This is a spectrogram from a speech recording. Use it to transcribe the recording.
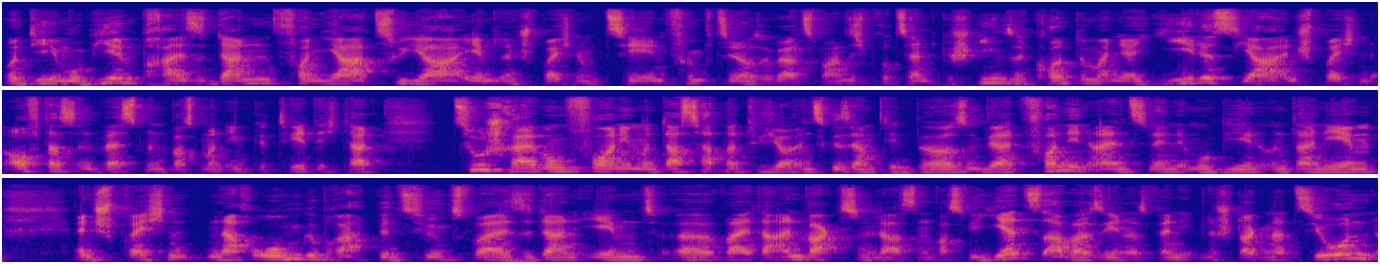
und die Immobilienpreise dann von Jahr zu Jahr eben entsprechend um 10, 15 oder sogar 20 Prozent gestiegen sind, konnte man ja jedes Jahr entsprechend auf das Investment, was man eben getätigt hat, Zuschreibungen vornehmen und das hat natürlich auch insgesamt den Börsenwert von den einzelnen Immobilienunternehmen entsprechend nach oben gebracht beziehungsweise dann eben äh, weiter anwachsen lassen. Was wir jetzt aber sehen, ist, wenn eben eine Stagnation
